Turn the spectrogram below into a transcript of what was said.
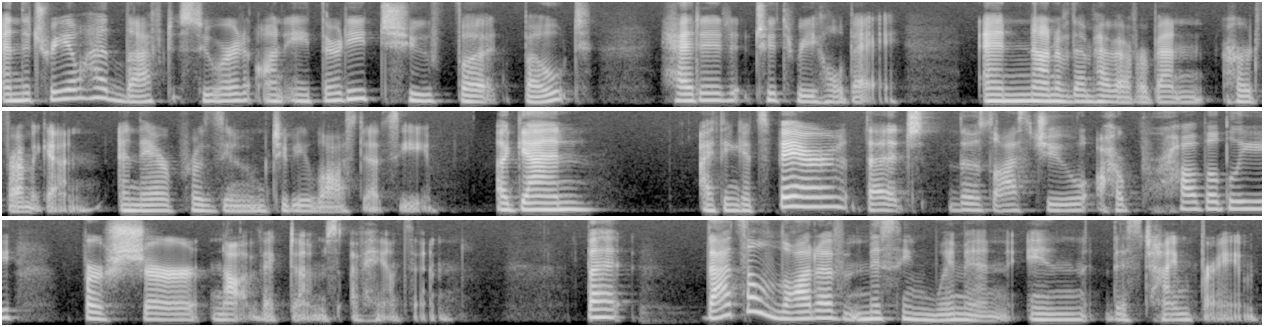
and the trio had left Seward on a 32 foot boat headed to Three Hole Bay. And none of them have ever been heard from again, and they are presumed to be lost at sea. Again, I think it's fair that those last two are probably for sure not victims of Hansen. But that's a lot of missing women in this time frame.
